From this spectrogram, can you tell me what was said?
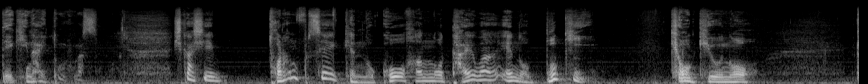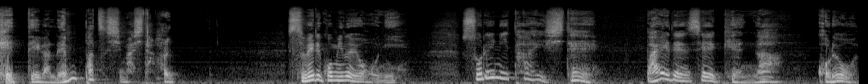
できないと思います。しかしトランプ政権の後半の台湾への武器供給の決定が連発しました、はい、滑り込みのようにそれに対してバイデン政権がこれを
